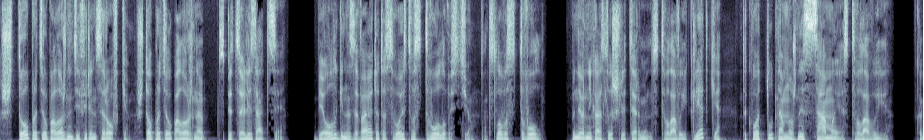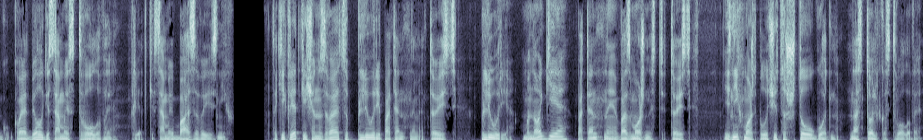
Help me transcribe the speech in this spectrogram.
Что противоположно дифференцировке? Что противоположно специализации? Биологи называют это свойство стволовостью, от слова «ствол». Вы наверняка слышали термин «стволовые клетки», так вот, тут нам нужны самые стволовые, как говорят биологи, самые стволовые клетки, самые базовые из них. Такие клетки еще называются плюрипатентными, то есть плюри – многие патентные возможности, то есть из них может получиться что угодно, настолько стволовые.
